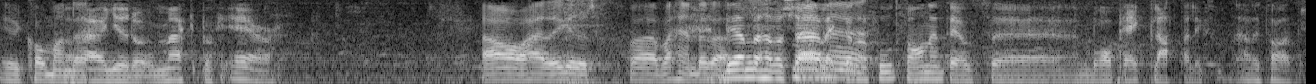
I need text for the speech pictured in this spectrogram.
i det kommande. Herregud, och Macbook Air. Ja, herregud. Vad, vad händer där? Den behöver kärlek. Den har eh, fortfarande inte ens eh, en bra pekplatta liksom. Ärligt talat.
